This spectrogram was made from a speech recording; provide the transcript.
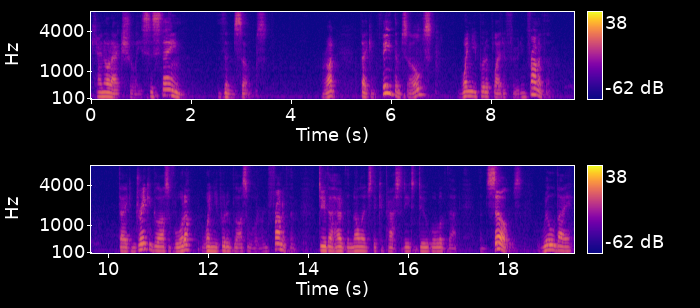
cannot actually sustain themselves. Right? They can feed themselves when you put a plate of food in front of them. They can drink a glass of water when you put a glass of water in front of them. Do they have the knowledge, the capacity to do all of that themselves? Will they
